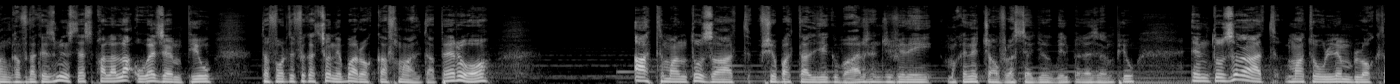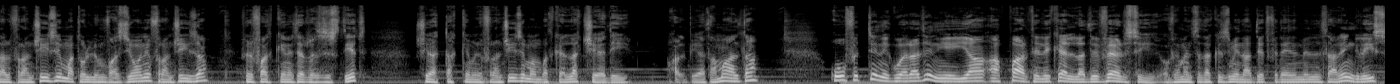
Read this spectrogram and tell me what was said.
anke f'dak iż-żmien stess bħala l-aqwa eżempju ta' fortifikazzjoni barokka f'Malta, però qatt ma ntużat f'xi battalji kbar, ġifiri ma kienitx hawn fl-assedju kbir pereżempju, intużat matul l-imblok tal-Franċiżi, matul l-invażjoni Franċiża, fil-fatt kienet irreżistiet xi attakki mill-Franċiżi ma mbagħad kellha ċċedi bħal pija ta' Malta. U fit-tieni gwerra dinjija, apparti li kellha diversi, ovvjament sa dak iż-żmien għaddiet fidejn il-militar Ingliż,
